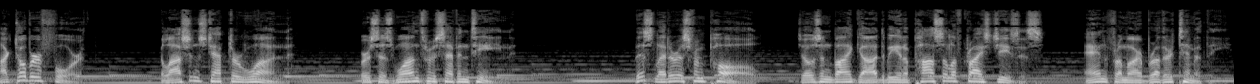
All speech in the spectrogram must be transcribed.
October 4th, Colossians chapter 1, verses 1 through 17. This letter is from Paul, chosen by God to be an apostle of Christ Jesus, and from our brother Timothy.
